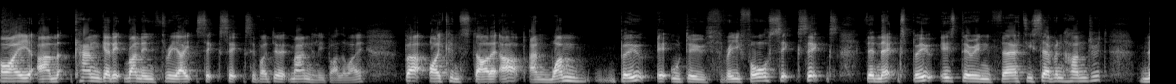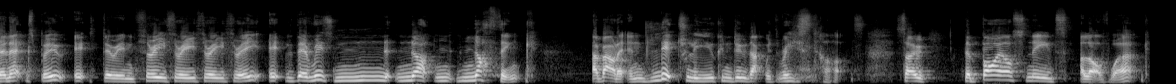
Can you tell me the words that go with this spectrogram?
I um, can get it running 3866 if I do it manually, by the way. But I can start it up, and one boot it will do 3466. The next boot is doing 3700. The next boot it's doing 3333. It, there is nothing about it, and literally you can do that with restarts. So the BIOS needs a lot of work.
